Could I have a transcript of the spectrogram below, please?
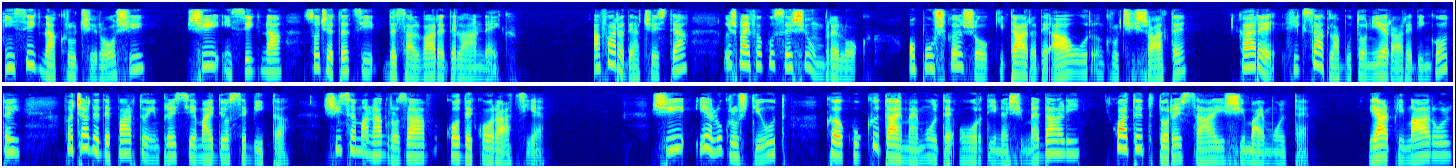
insigna Crucii Roșii și insigna Societății de Salvare de la ANEC. Afară de acestea, își mai făcuse și un breloc, o pușcă și o chitară de aur încrucișate, care, fixat la butoniera redingotei, făcea de departe o impresie mai deosebită și semăna grozav cu o decorație. Și e lucru știut că cu cât ai mai multe ordine și medalii, cu atât dorești să ai și mai multe. Iar primarul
